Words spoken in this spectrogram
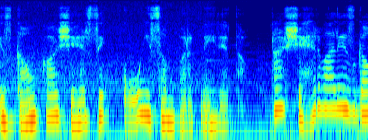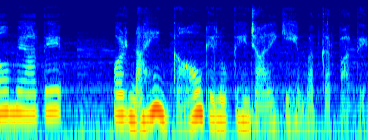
इस गाँव का शहर से कोई संपर्क नहीं रहता। ना शहर वाले इस गाँव में आते और ना ही गाँव के लोग कहीं जाने की हिम्मत कर पाते।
